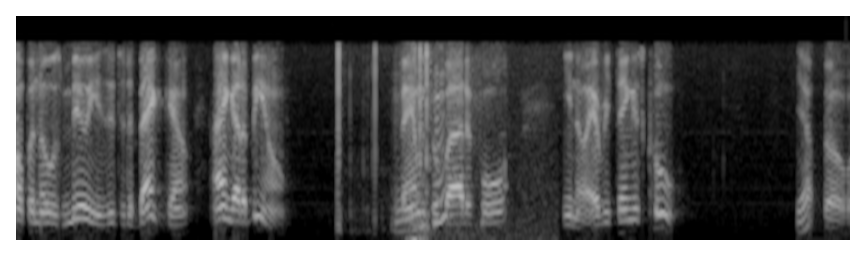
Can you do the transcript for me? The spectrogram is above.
pumping those millions into the bank account, I ain't got to be home. Family Mhm. provided for, you know, everything is cool. Yep. So,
